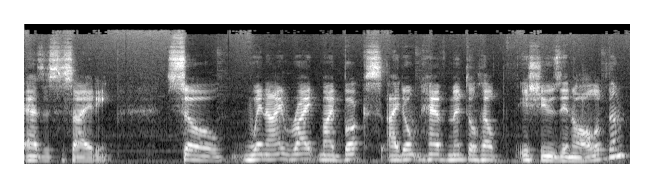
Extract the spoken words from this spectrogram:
as a society. So when I write my books, I don't have mental health issues in all of them.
